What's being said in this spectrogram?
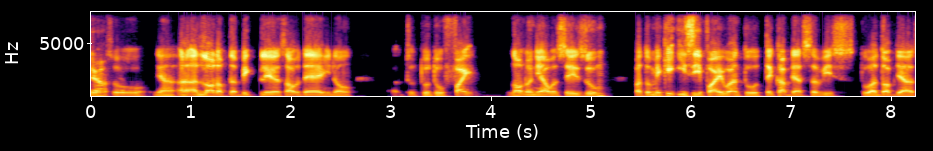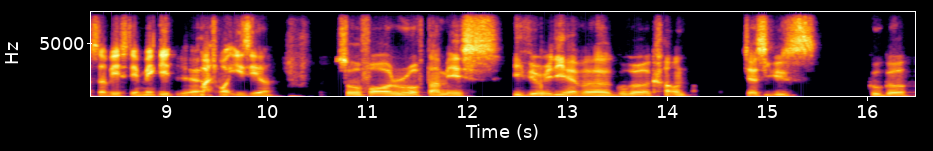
Yeah. So yeah, a, a lot of the big players out there, you know, uh, to, to to fight not only I would say Zoom, but to make it easy for everyone to take up their service, to adopt their service, they make it yeah. much more easier. So for a rule of thumb is if you already have a Google account, just use Google,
